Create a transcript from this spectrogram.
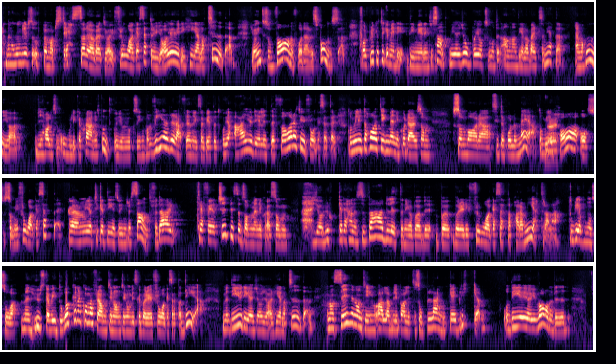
Men hon blev så uppenbart stressad över att jag ifrågasätter och jag gör ju det hela tiden. Jag är inte så van att få den responsen. Folk brukar tycka att det är mer intressant, men jag jobbar ju också mot en annan del av verksamheten än vad hon gör. Vi har liksom olika skärningspunkt och jag är också involverad i det här förändringsarbetet och jag är ju det lite för att jag ifrågasätter. De vill inte ha ett gäng människor där som som bara sitter och håller med. De vill ju ha oss som ifrågasätter. Men jag tycker att det är så intressant för där träffar jag typiskt en sån människa som jag ruckade hennes värld lite när jag började, började ifrågasätta parametrarna. Då blev hon så, men hur ska vi då kunna komma fram till någonting om vi ska börja ifrågasätta det? Men det är ju det jag gör hela tiden. Man säger någonting och alla blir bara lite så blanka i blicken. Och det är jag ju van vid.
